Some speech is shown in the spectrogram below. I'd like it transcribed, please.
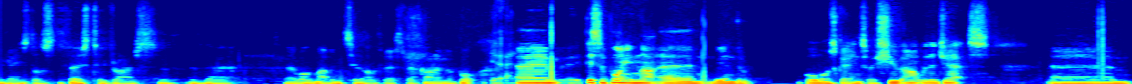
against us. The first two drives of, of their uh, well, it might have been two out of the first three. I can't remember. But Yeah. um, disappointing that um, we ended up almost getting into a shootout with the Jets. Um,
